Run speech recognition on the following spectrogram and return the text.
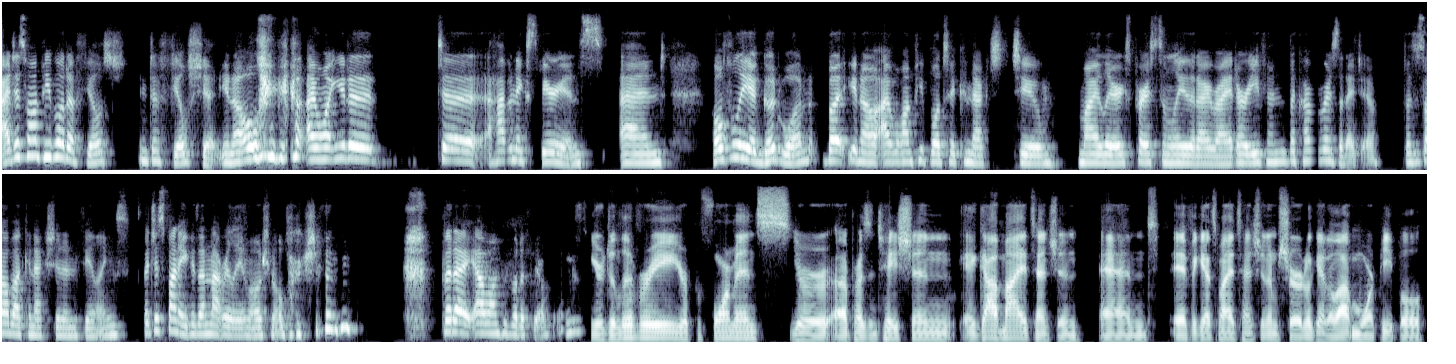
I just want people to feel to feel shit, you know? Like I want you to to have an experience and hopefully a good one but you know i want people to connect to my lyrics personally that i write or even the covers that i do this is all about connection and feelings which is funny because i'm not really an emotional person but I, I want people to feel things Your delivery, your performance, your uh, presentation, it got my attention. And if it gets my attention, I'm sure it'll get a lot more people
